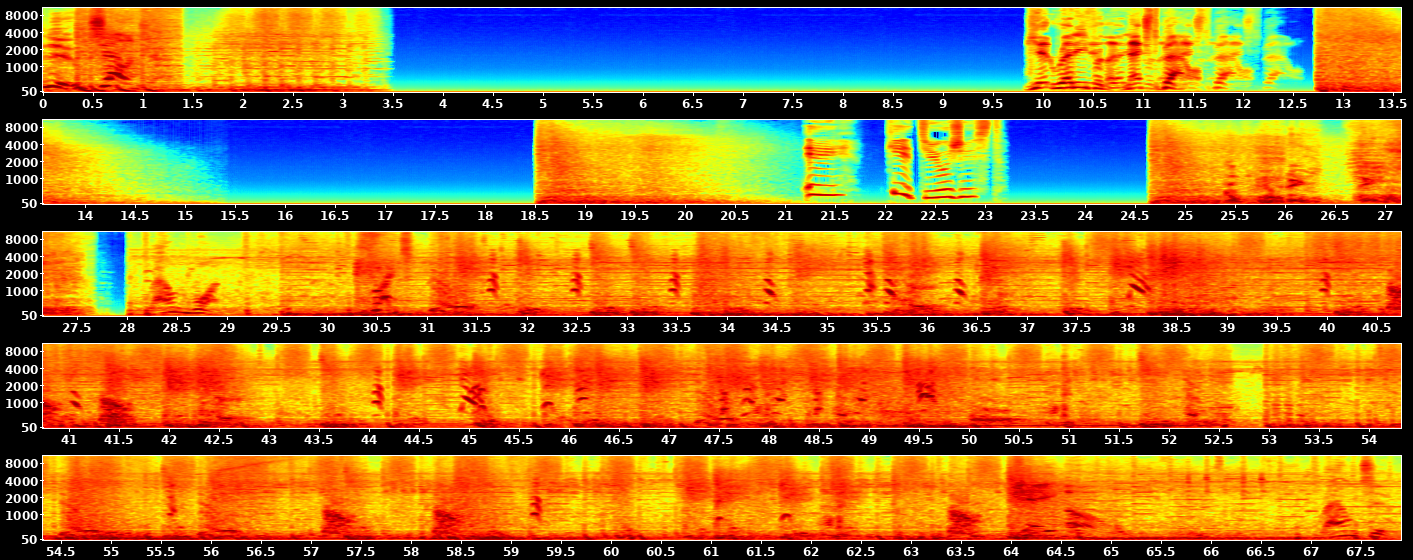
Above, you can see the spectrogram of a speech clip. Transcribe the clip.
New challenger. Get ready for the next battle. Et qui es-tu au juste Round one. Fight! Round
